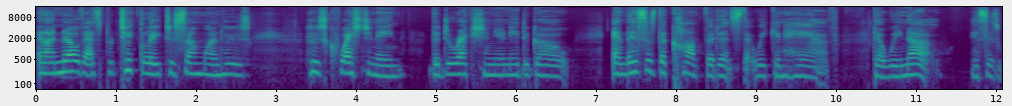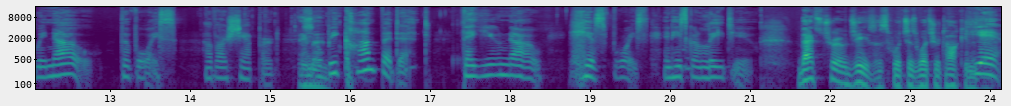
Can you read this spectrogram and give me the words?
And I know that's particularly to someone who's who's questioning the direction you need to go. And this is the confidence that we can have that we know. It says we know the voice of our shepherd. So Amen. be confident that you know his voice and he's going to lead you. That's true of Jesus, which is what you're talking about. Yes.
